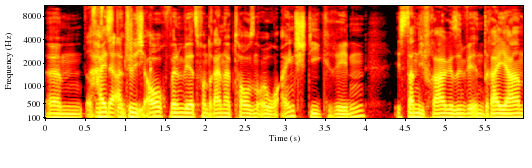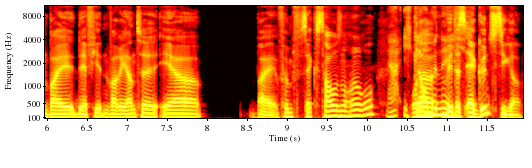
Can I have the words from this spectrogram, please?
Ähm, heißt natürlich auch, wenn wir jetzt von dreieinhalbtausend Euro Einstieg reden, ist dann die Frage, sind wir in drei Jahren bei der vierten Variante eher bei 5.000, 6.000 Euro? Ja, ich oder glaube nicht. Wird das eher günstiger?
